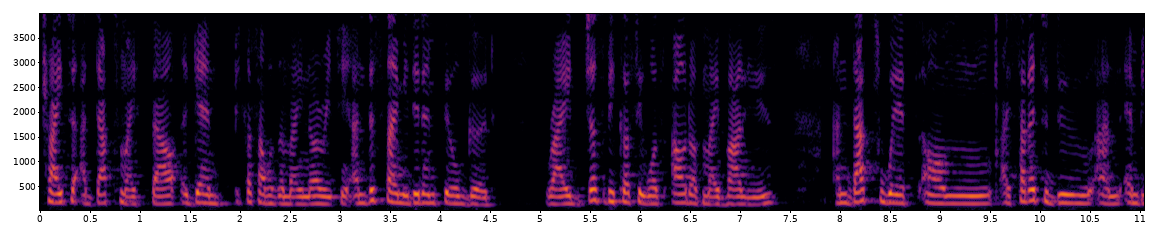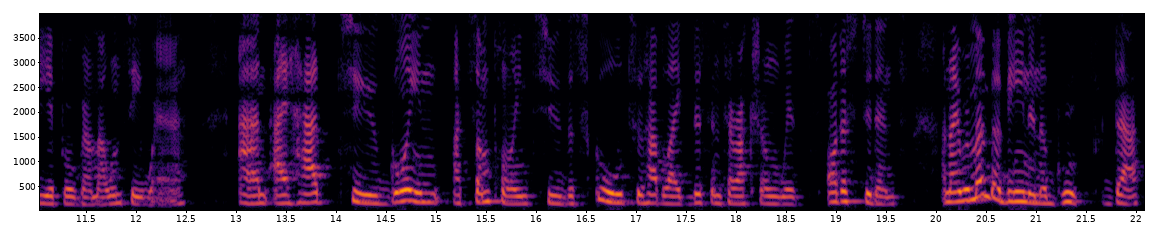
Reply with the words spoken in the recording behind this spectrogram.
try to adapt my style again because I was a minority. And this time it didn't feel good, right? Just because it was out of my values. And that's with, um, I started to do an MBA program, I won't say where. And I had to go in at some point to the school to have like this interaction with other students. And I remember being in a group that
